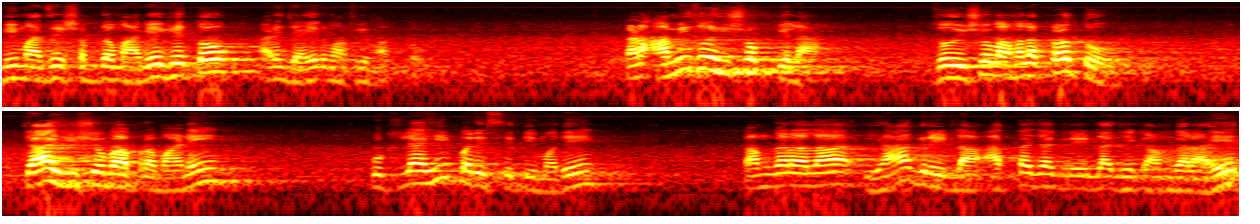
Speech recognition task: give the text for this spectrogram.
मी माझे शब्द मागे घेतो आणि जाहीर माफी मागतो. कारण आम्ही जो हिशोब केला जो हिशोब आम्हाला कळतो त्या हिशोबाप्रमाणे कुठल्याही परिस्थितीमध्ये कामगाराला ह्या ग्रेडला आत्ता ज्या ग्रेडला जे कामगार आहेत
